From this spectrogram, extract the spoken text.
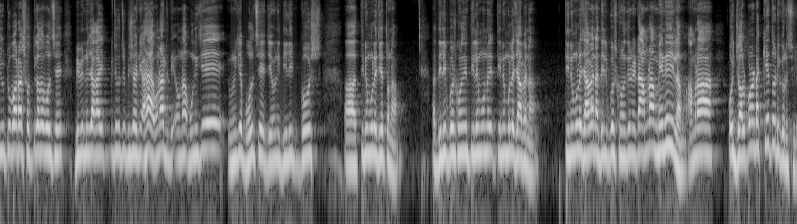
ইউটিউবাররা সত্যি কথা বলছে, বিভিন্ন জায়গায় কিছু কিছু বিষয় নিয়ে হ্যাঁ ওনার উনি যে উনি যে বলছে যে উনি দিলীপ ঘোষ তৃণমূলে যেত না দিলীপ ঘোষ কোনোদিন তৃণমূলে তৃণমূলে যাবে না। তৃণমূলে যাবে না দিলীপ ঘোষ কোনোদিন, এটা আমরা মেনে নিলাম। আমরা ওই জল্পনাটা কে তৈরি করেছিল?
